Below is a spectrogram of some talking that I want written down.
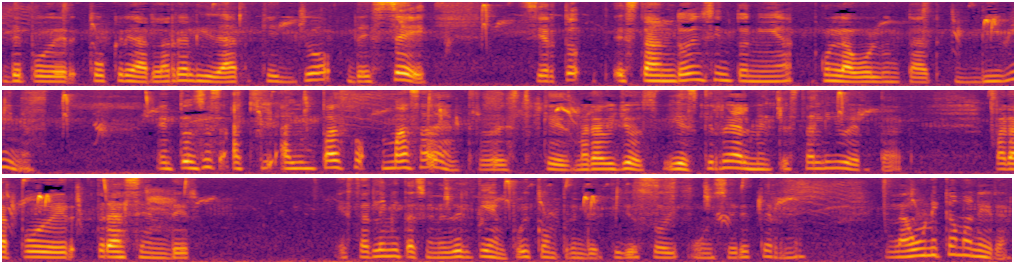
de poder co-crear la realidad que yo desee, ¿cierto? Estando en sintonía con la voluntad divina. Entonces aquí hay un paso más adentro de esto que es maravilloso y es que realmente esta libertad para poder trascender estas limitaciones del tiempo y comprender que yo soy un ser eterno, la única manera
